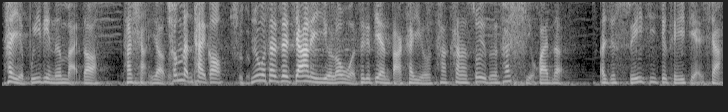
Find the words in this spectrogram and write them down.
他也不一定能买到他想要的。成本太高。是的，如果他在家里有了我这个店打开以后，他看到所有东西他喜欢的，那就随机就可以点下。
